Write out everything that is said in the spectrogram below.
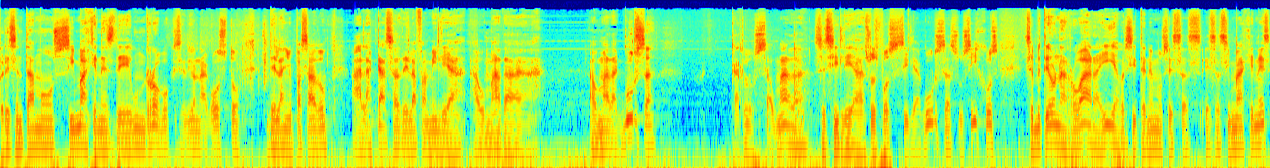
presentamos imágenes de un robo que se dio en agosto del año pasado a la casa de la familia Ahumada, Ahumada Gursa, Carlos Ahumada, Cecilia, su esposa Cecilia Gursa, sus hijos, se metieron a robar ahí, a ver si tenemos esas, esas imágenes.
